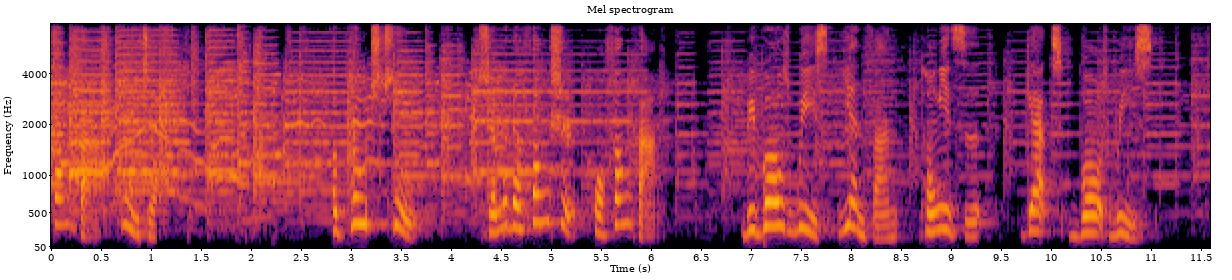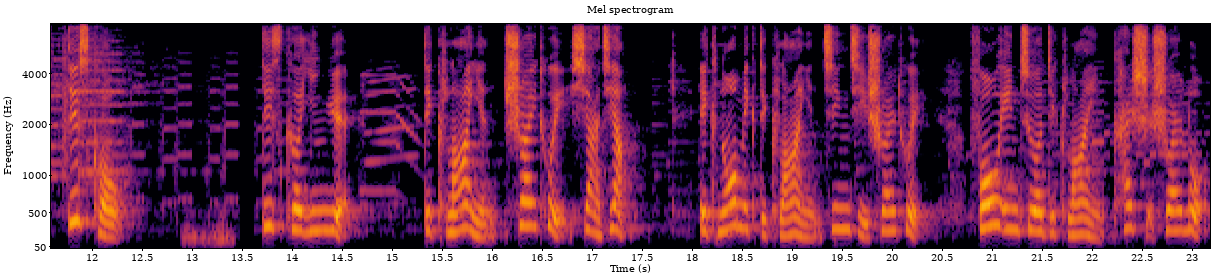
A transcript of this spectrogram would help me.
方法、步骤。Approach to，什么的方式或方法。Be bored with，厌烦。同义词，get bored with。Disco，迪斯科音乐。Decline，衰退、下降。 economic decline 经济衰退，fall into a decline 开始衰落，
